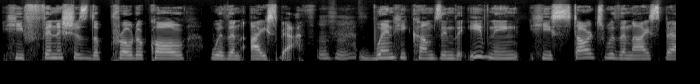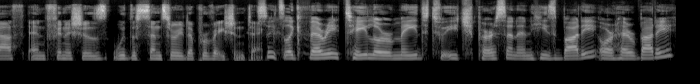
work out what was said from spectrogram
he finishes the protocol with an ice bath. Mm-hmm. When he comes in the evening, he starts with an ice bath and finishes with the sensory deprivation tank. So it's like very tailor made to each person and his body or her body.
